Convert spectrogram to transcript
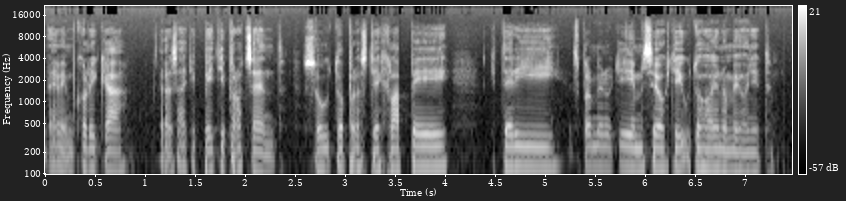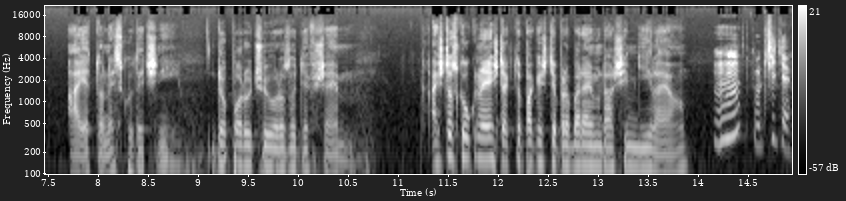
nevím kolika, 95%. Jsou to prostě chlapy, který s proměnutím si ho chtějí u toho jenom vyhonit. A je to neskutečný. Doporučuji rozhodně všem. Až to zkoukneš, tak to pak ještě probereme v dalším díle, jo? Mhm, určitě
